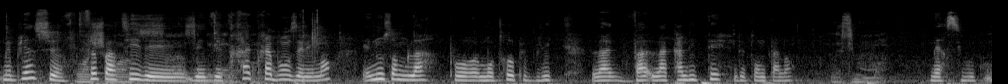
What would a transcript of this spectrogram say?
Mais bien sûr, ça fait partie des, très très bons éléments. Et nous sommes là pour montrer au public la, la qualité de ton talent. Merci maman. Merci beaucoup.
